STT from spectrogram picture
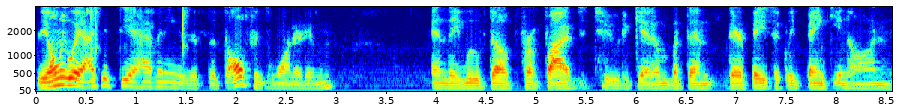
The only way I could see it happening is if the Dolphins wanted him and they moved up from five to two to get him, but then they're basically banking on,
